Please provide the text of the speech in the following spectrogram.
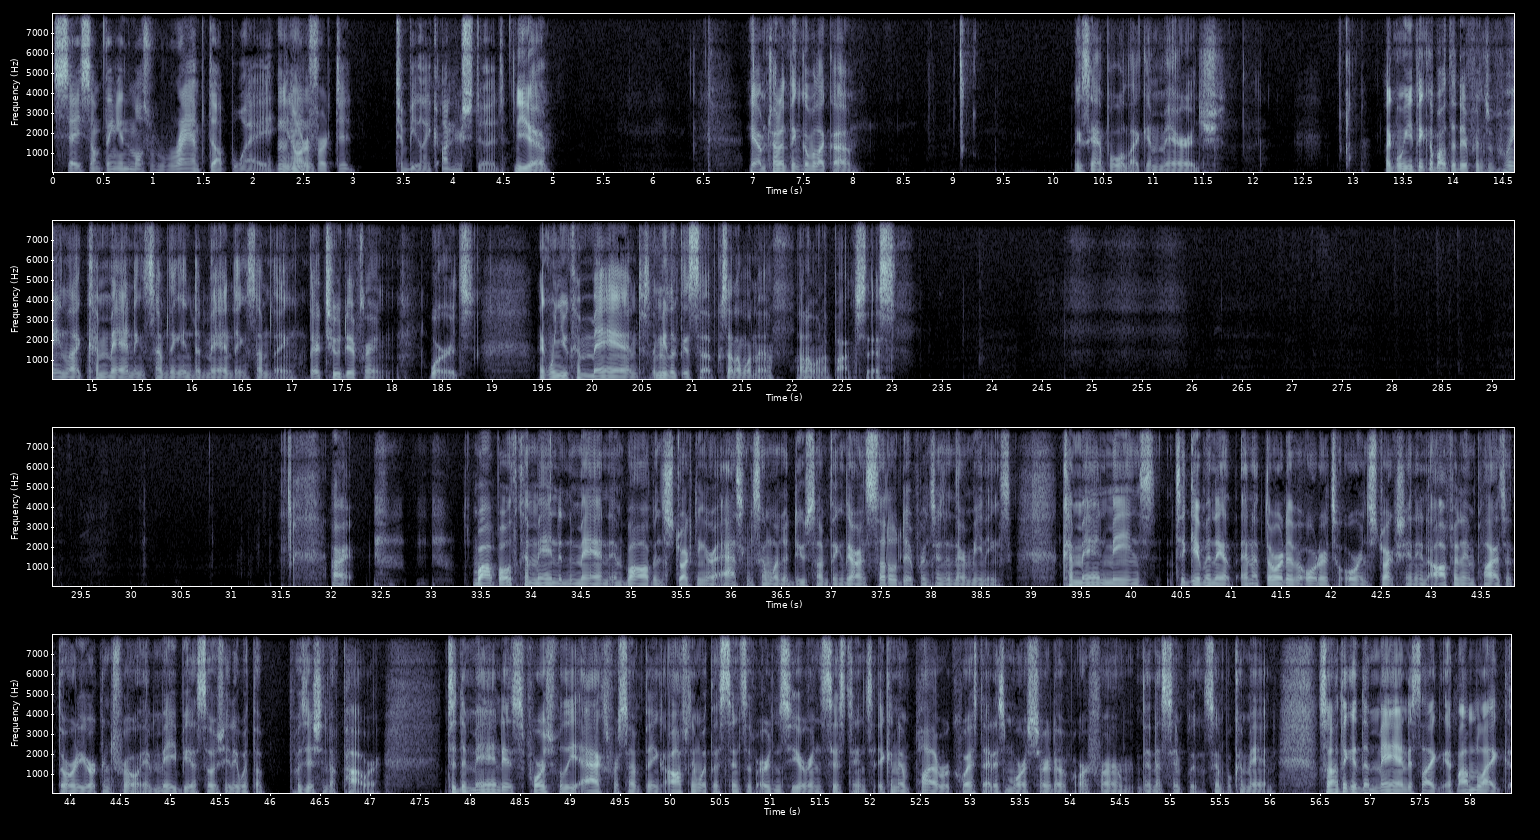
say something in the most ramped up way in order Mhm. for it to to be like understood. Yeah. Yeah, I'm trying to think of like a example like in marriage. Like when you think about the difference between like commanding something and demanding something, they're two different words. Like when you command, let me look this up because I don't want to I don't want to botch this. All right. While both command and demand involve instructing or asking someone to do something, there are subtle differences in their meanings. Command means to give an, an authoritative order to, or instruction. It often implies authority or control and may be associated with a position of power. To demand is forcefully ask for something, often with a sense of urgency or insistence. It can imply a request that is more assertive or firm than a simple simple command. So I think a demand is like if I'm like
